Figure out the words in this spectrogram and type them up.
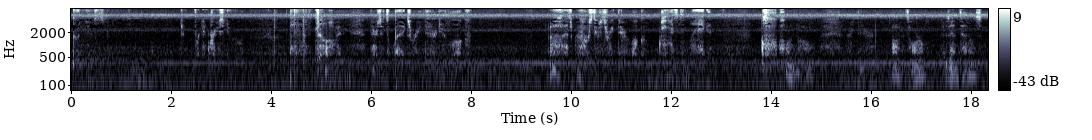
goodness. You're freaking crazy, dude. Oh my god. There's its legs right there, dude. Look. Oh, that's gross, dude. It's right there. Look. Oh, that's his leg. Oh, oh no. Right there. That's horrible. His antennas.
